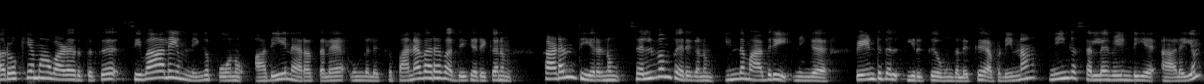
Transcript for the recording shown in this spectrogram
ஆரோக்கியமாக வாழறதுக்கு சிவாலயம் நீங்கள் போகணும். அதே நேரத்தில் உங்களுக்கு பணவரவு அதிகரிக்கணும் கடன் தீரணும் செல்வம் பெருகணும் இந்த மாதிரி நீங்கள் வேண்டுதல் இருக்குது உங்களுக்கு அப்படின்னா நீங்கள் செல்ல வேண்டிய ஆலயம்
